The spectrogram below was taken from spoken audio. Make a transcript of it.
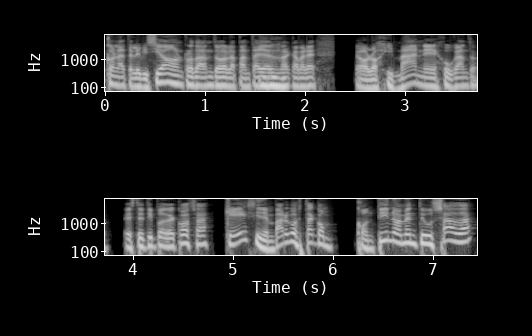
con la televisión rodando la pantalla de una cámara, o los imanes jugando, este tipo de cosas, que sin embargo está continuamente usada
